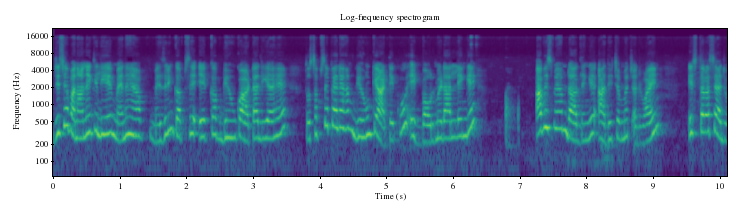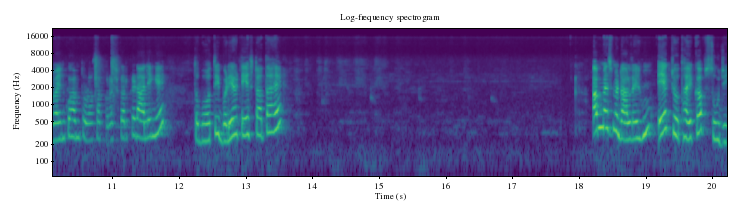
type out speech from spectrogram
जिसे बनाने के लिए मैंने आप मेजरिंग कप से एक कप गेहूँ का आटा लिया है। तो सबसे पहले हम गेहूँ के आटे को एक बाउल में डाल लेंगे। अब इसमें हम डाल देंगे आधी चम्मच अजवाइन। इस तरह से अजवाइन को हम थोड़ा सा क्रश करके डालेंगे। तो बहुत ही बढ़िया टेस्ट आता है। अब मैं इसमें डाल रही हूँ एक चौथाई कप सूजी।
